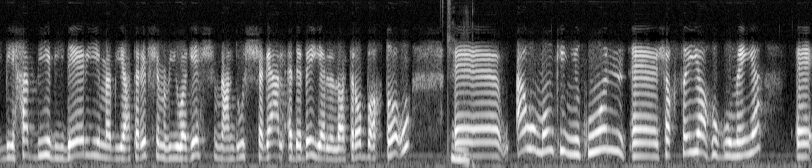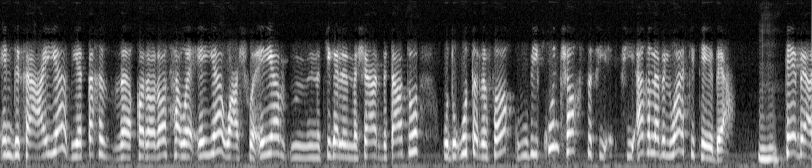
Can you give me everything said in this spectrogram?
بيخبي بيداري ما بيعترفش ما بيواجهش ما عندوش الشجاعه الأدبية للاعتراف بأخطائه. آه أو ممكن يكون آه شخصية هجومية آه اندفاعية بيتخذ قرارات هوائية وعشوائية نتيجة للمشاعر بتاعته وضغوط الرفاق وبيكون شخص في في أغلب الوقت تابع. تابع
